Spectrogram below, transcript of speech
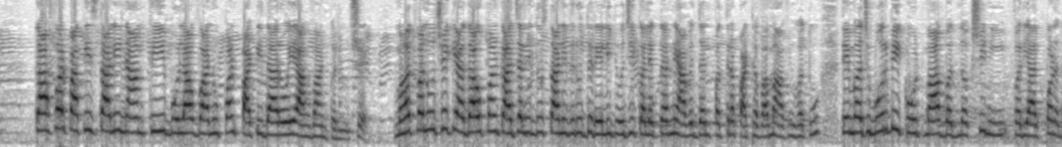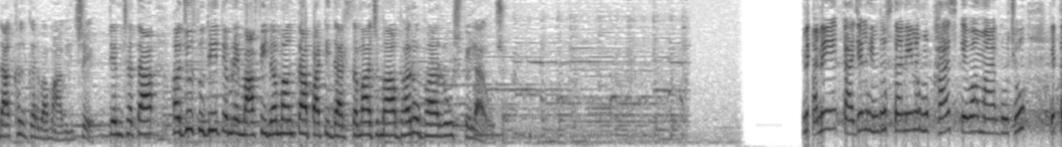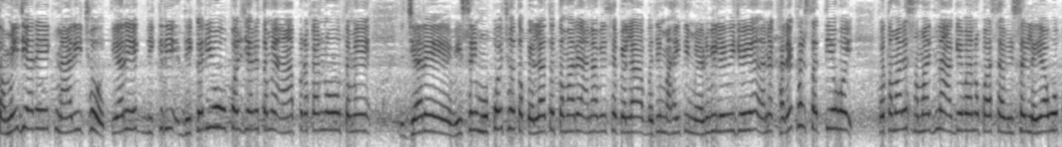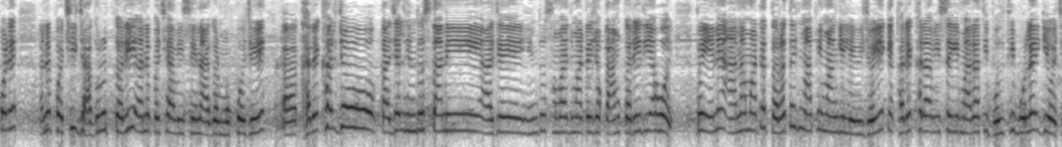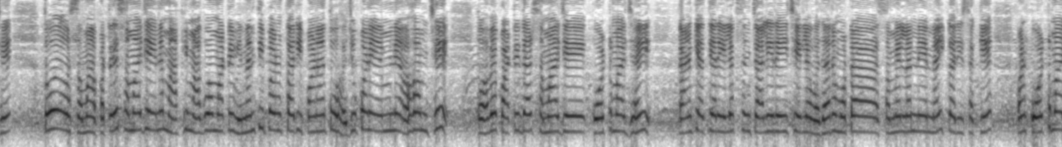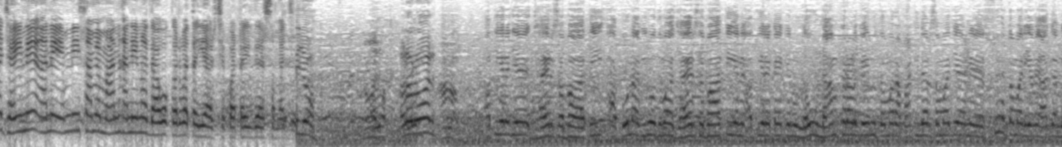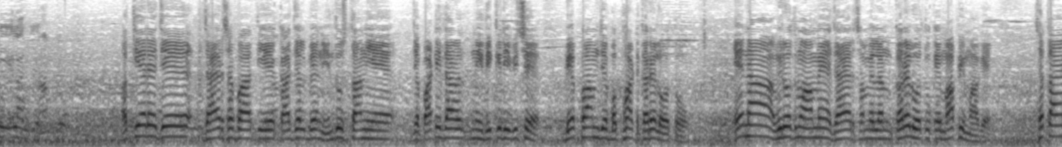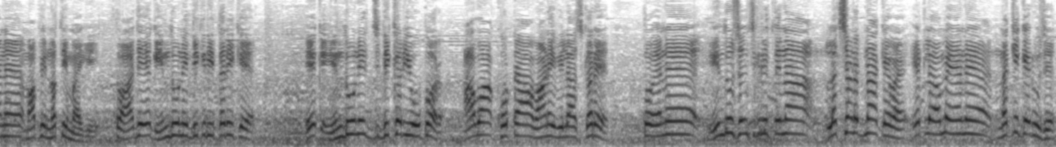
કાફર પાકિસ્તાની નામથી બોલાવવાનું પણ પાટીદારોએ આહવાન કર્યું છે. મહત્વનું છે કે અગાઉ પણ કાજલ હિન્દુસ્તાની વિરુદ્ધ રેલી યોજી કલેક્ટરને આવેદનપત્ર પાઠવવામાં આવ્યું હતું. તેમજ મોરબી કોર્ટમાં બદનક્ષીની ફરિયાદ પણ દાખલ કરવામાં આવી છે. તેમ છતાં, હજુ સુધી તેમણે માફી ન માંગતા પાટીદાર સમાજમાં ભારોભાર રોષ ફેલાયો છે. અને કાજલ હિન્દુસ્તાનીને હું ખાસ કહેવા માંગુ છું કે તમે જ્યારે એક નારી છો, ત્યારે એક દીકરી દીકરીઓ ઉપર જ્યારે તમે આ પ્રકારનું તમે જ્યારે વિષય મૂકો છો, તો પહેલા તો તમારે આના વિશે પહેલા બધી માહિતી મેળવી લેવી જોઈએ અને ખરેખર સત્ય હોય, તો તમારે સમાજના આગેવાનો પાસે આ વિષય લઈ આવવો પડે અને પછી જાગૃત કરી અને પછી આ વિષયને આગળ મૂકવો જોઈએ. ખરેખર જો કાજલ હિન્દુસ્તાની આજે હિન્દુ સમાજ માટે જો કામ કરી રહ્યા હોય, તો એને આના માટે તરત જ માફી માંગી લેવી જોઈએ કે ખરેખર આ વિષય મારાથી ભૂલથી બોલાઈ ગયો છે. તો પટેલ સમાજે એને માફી માંગવા માટે વિનંતી પણ કરી, પરંતુ હજુ પણ એમને અહમ છે. તો હવે પાટીદાર સમાજે કોર્ટમાં જઈ કારણ કે અત્યારે ઇલેક્શન ચાલી રહી છે એટલે વધારે મોટા સંમેલનને નહીં કરી શકીએ. પણ કોર્ટમાં જઈને અને એમની સામે માનહાનિનો દાવો કરવા તૈયાર છે પાટીદાર સમાજ. જો અત્યારે જે જાહેર સભા હતી આ કોના વિરોધમાં જાહેર સભા હતી અને અત્યારે કંઈક એનું નવું નામકરણ કર્યું તમારા પાટીદાર સમાજે અને શું તમારી હવે આગામી એલાન છે? અત્યારે જે જાહેર સભા હતી એ કાજલબેન હિન્દુસ્તાનીએ જે પાટીદારની દીકરી વિશે બેફામ જે બફાટ કરેલો હતો, એના વિરોધમાં અમે જાહેર સંમેલન કરેલું હતું કે માફી માંગે. છતાં એને માફી નથી માંગી. તો આજે એક હિન્દુની દીકરી તરીકે, એક હિન્દુની જ દીકરીઓ ઉપર આવા ખોટા વાણી વિલાસ કરે, તો એને હિન્દુ સંસ્કૃતિના લક્ષણ જ ના કહેવાય. એટલે અમે એને નક્કી કર્યું છે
